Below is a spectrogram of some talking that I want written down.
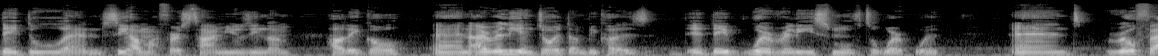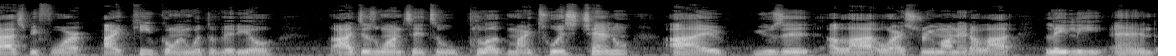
they do and see how my first time using them how they go and I really enjoyed them because it, they were really smooth to work with and real fast before I keep going with the video I just wanted to plug my Twitch channel I use it a lot or I stream on it a lot lately and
